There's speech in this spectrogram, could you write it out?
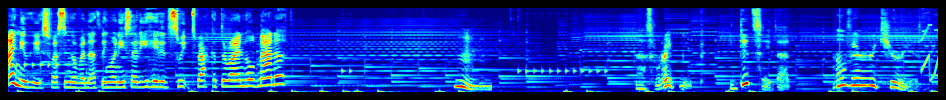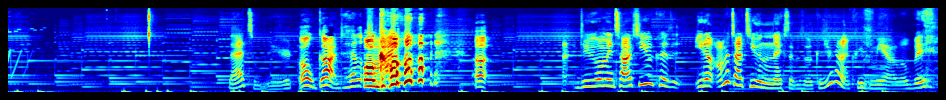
I knew he was fussing over nothing when he said he hated sweets back at the Reinhold Manor. Hmm. That's right, Luke. He did say that. How very curious. That's weird. Oh God, hello. Oh god! do you want me to talk to you? Cause you know I'm gonna talk to you in the next episode. Cause you're kind of creeping me out a little bit.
